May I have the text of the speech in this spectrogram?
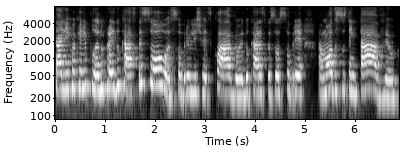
tá ali com aquele plano para educar as pessoas sobre o lixo reciclável, educar as pessoas sobre a moda sustentável,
